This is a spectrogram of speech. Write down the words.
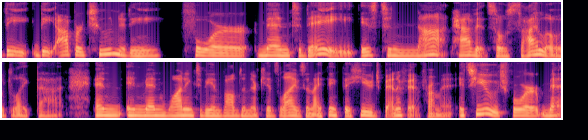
The, the opportunity for men today is to not have it so siloed like that and and men wanting to be involved in their kids lives and i think the huge benefit from it it's huge for men,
